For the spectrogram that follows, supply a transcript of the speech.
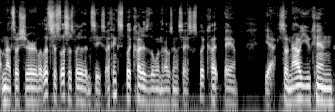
I'm not so sure. Let's just let's just play with it and see. So I think split cut is the one that I was going to say. So split cut, bam, yeah. So now you can.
